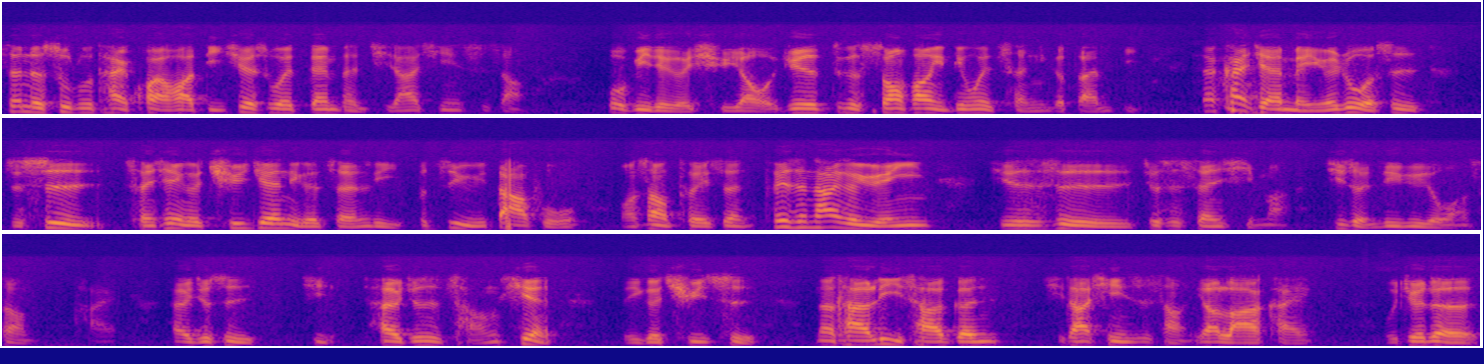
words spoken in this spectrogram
升的速度太快的话，的确是会 dampen 其他新兴市场货币的一个需要。我觉得这个双方一定会成一个反比。那看起来美元如果是只是呈现一个区间的一个整理，不至于大幅往上推升。推升它一个原因其实是就是升息嘛，基准利率的往上抬，还有就是还有就是长线的一个趋势。那它利差跟其他新兴市场要拉开，我觉得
